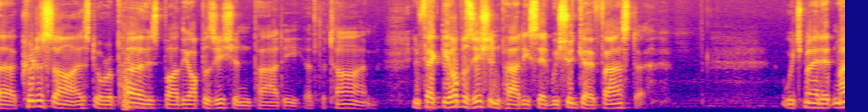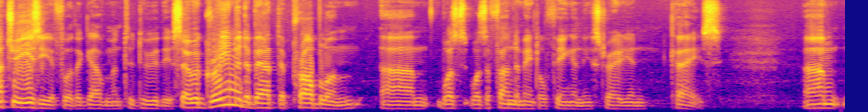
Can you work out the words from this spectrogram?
uh, criticised or opposed by the opposition party at the time. In fact, the opposition party said we should go faster, which made it much easier for the government to do this. So, agreement about the problem um, was, was a fundamental thing in the Australian case. Um,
